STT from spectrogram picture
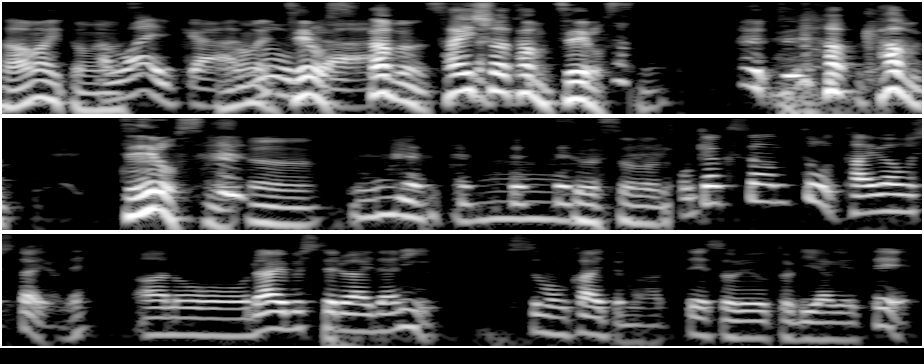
甘いと思います。甘いか？甘い。ゼロっす。多分、最初は多分ゼロっすね。た 多分、ゼロっすね。うん。どうなるかなそうそう。お客さんと対話をしたいよね。あの、ライブしてる間に質問書いてもらって、それを取り上げて、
